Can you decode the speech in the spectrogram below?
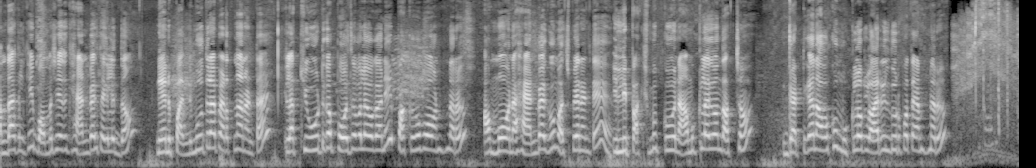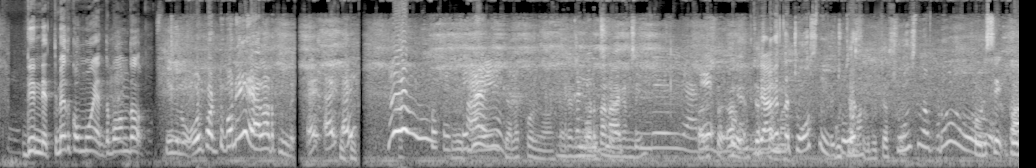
అందాకలకి బొమ్మ చేతికి హ్యాండ్ బ్యాగ్ తగిలిద్దాం. నేను పంది మూతిలా పెడుతున్నానంట. ఇలా క్యూట్గా పోజ్ అవ్వలేవు కానీ పక్కకు పోంటున్నారు అమ్మో నా హ్యాండ్ బ్యాగ్ మర్చిపోయానంటే. ఇల్లి పక్షి ముక్కు నా ముక్కులాగా ఉంది అచ్చం. గట్టిగా నవ్వకు ముక్కులోకి లారీలు దూరిపోతాయి అంటున్నారు. దీని నెత్తి మీద కొమ్ము ఎంత బాగుందో. ఇది నోరు పట్టుకొని ఏలాడుతుంది. జాగ్రత్త చూస్తుంది. చూసినప్పుడు. ఇప్పుడు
